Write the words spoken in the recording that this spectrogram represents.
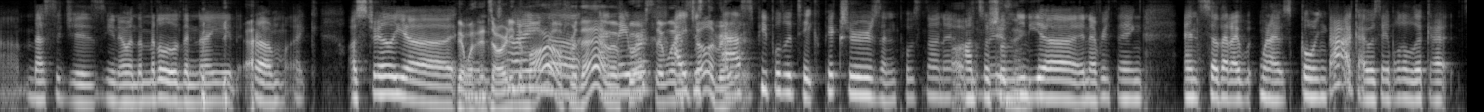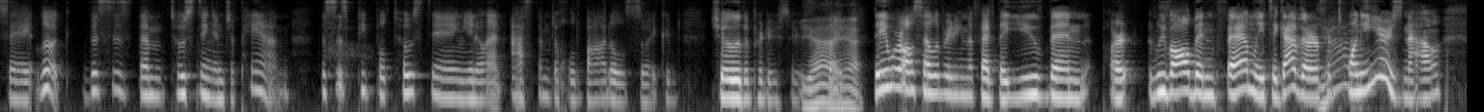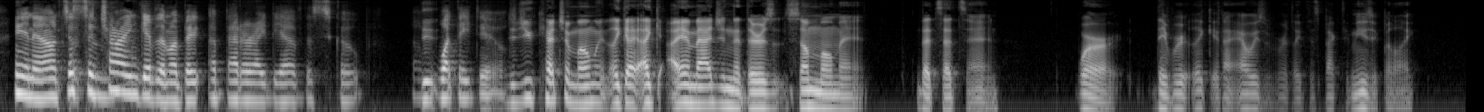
uh, messages, you know, in the middle of the night from like Australia. Yeah, well, it's already tomorrow for them. Of course, they wanna I just celebrate. asked people to take pictures and post on it Oh, on social amazing. media and everything. And so that I, when I was going back, I was able to look at, say, look, this is them toasting in Japan. This is people toasting, you know, and ask them to hold bottles so I could show the producers. Yeah, like, yeah. They were all celebrating the fact that you've been part, we've all been family together for Yeah. 20 years now, you know, just to try and give them a, bit, a better idea of the scope of Did- what they do. Did you catch a moment? Like I, I, I imagine that there's some moment that sets in where they were like, and I always relate this back to music, but like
